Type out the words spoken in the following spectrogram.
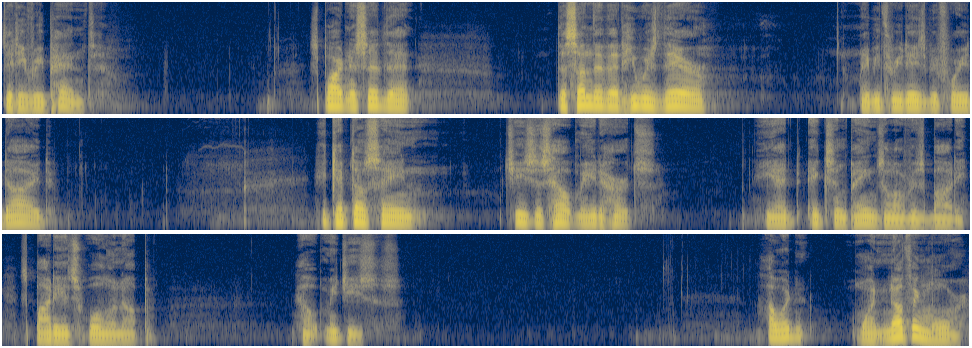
Did he repent? Spartan said that the Sunday that he was there, maybe three days before he died, he kept on saying, Jesus, help me, it hurts. He had aches and pains all over his body. His body had swollen up. Help me, Jesus. I would want nothing more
